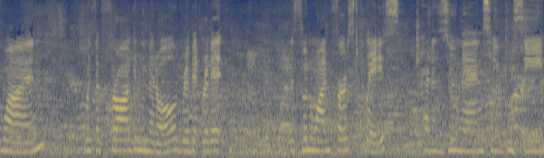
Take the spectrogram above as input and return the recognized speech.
one with a frog in the middle, ribbit, ribbit. This one won first place. Try to zoom in so you can see.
